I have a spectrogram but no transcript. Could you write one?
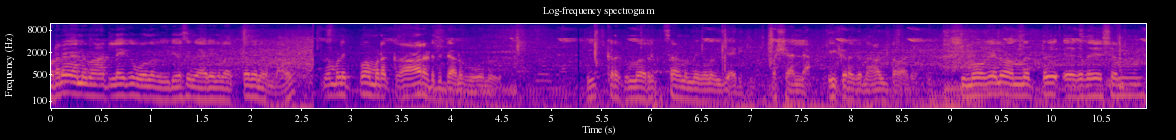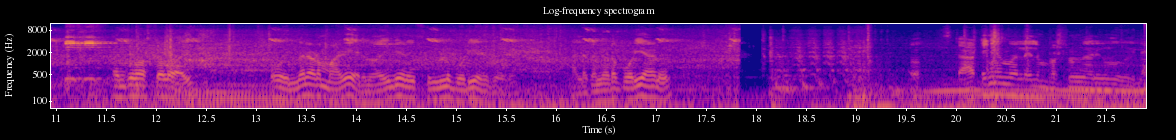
ഉടനെ തന്നെ നാട്ടിലേക്ക് പോകുന്ന വീഡിയോസും കാര്യങ്ങളൊക്കെ തന്നെ ഉണ്ടാവും. നമ്മളിപ്പോൾ നമ്മുടെ കാർ എടുത്തിട്ടാണ് പോകുന്നത്. ഈ കിടക്കുന്ന റിക്സ് ആണെന്ന് നിങ്ങൾ വിചാരിക്കും. പക്ഷെ അല്ല ഈ കിടക്കുന്ന ആൾട്ടോ ഷിമോഗയിൽ വന്നിട്ട് ഏകദേശം അഞ്ച് മാസത്തോളമായി. ഓ ഇന്നലെ അവിടെ മഴയായിരുന്നു. അതിന്റെയാണ് ഈ ഫുള്ള് പൊടി എഴുതുന്നത് അല്ല തന്നെ അവിടെ പൊടിയാണ്. സ്റ്റാർട്ടിങ്ങൊന്നും അല്ലെങ്കിലും പ്രശ്നവും കാര്യങ്ങളൊന്നുമില്ല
